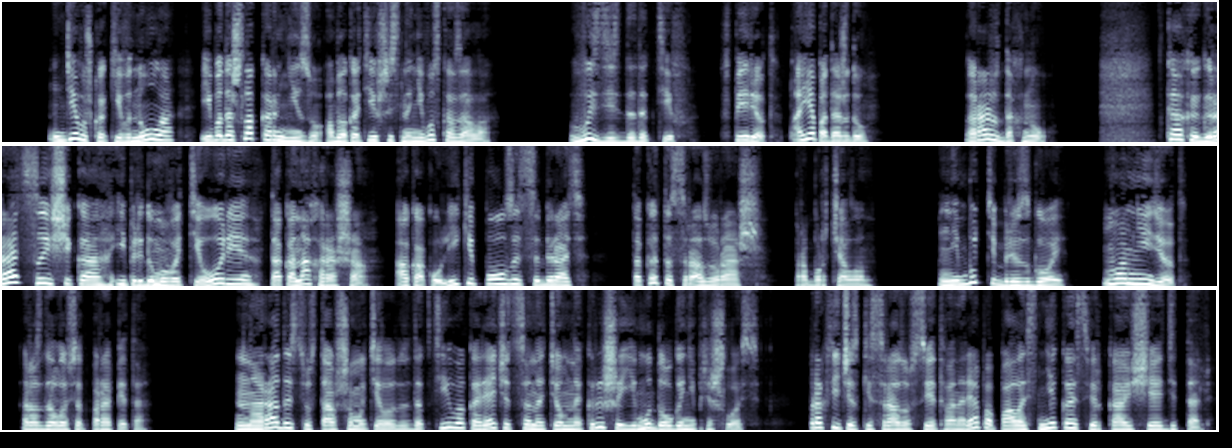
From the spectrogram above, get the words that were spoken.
Девушка кивнула и подошла к карнизу, облокотившись на него, сказала. «Вы здесь, детектив. Вперед, а я подожду». Раш вздохнул. Как играть сыщика и придумывать теории, так она хороша. А как улики ползать собирать, так это сразу Раш, пробурчал он. Не будьте брюзгой, вам не идет, раздалось от парапета. На радость уставшему телу детектива корячиться на темной крыше ему долго не пришлось. Практически сразу в свет фонаря попалась некая сверкающая деталь.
